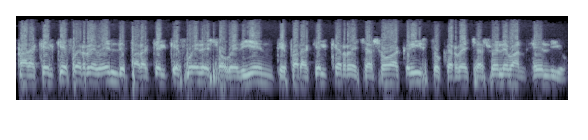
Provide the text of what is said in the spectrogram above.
para aquel que fue rebelde, para aquel que fue desobediente, para aquel que rechazó a Cristo, que rechazó el Evangelio.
